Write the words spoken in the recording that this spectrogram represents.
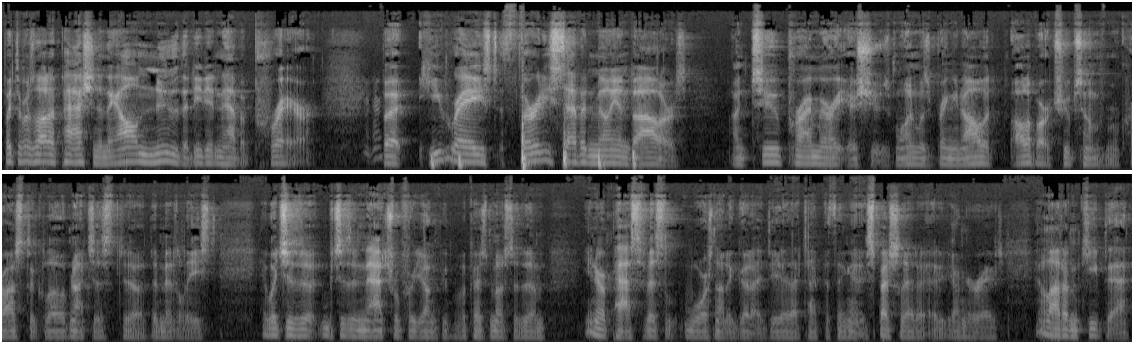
But there was a lot of passion, and they all knew that he didn't have a prayer. But he raised thirty-seven million dollars on two primary issues. One was bringing all all of our troops home from across the globe, not just uh, the Middle East, which is a, which is a natural for young people because most of them, you know, pacifist. War's not a good idea, that type of thing, especially at a, at a younger age. And a lot of them keep that.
